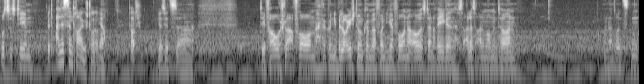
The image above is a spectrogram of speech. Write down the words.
Bussystem. Wird alles zentral gesteuert. Ja. Touch. Hier ist jetzt äh, TV, Schlafraum. Wir können die Beleuchtung können wir von hier vorne aus dann regeln. Ist alles an momentan. Und ansonsten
